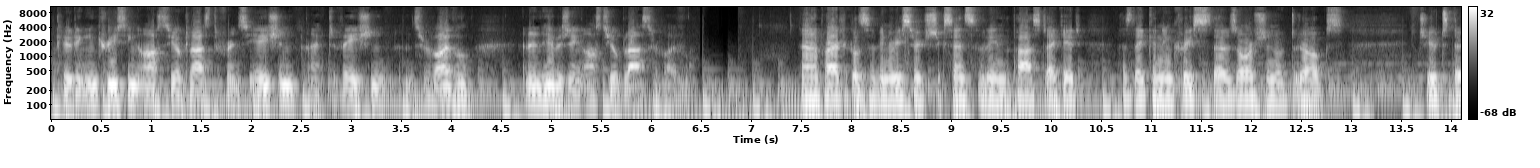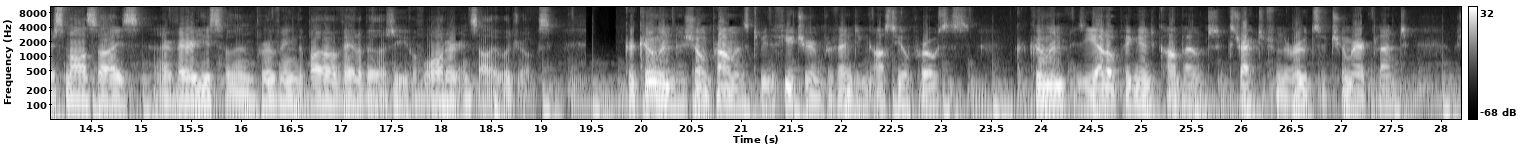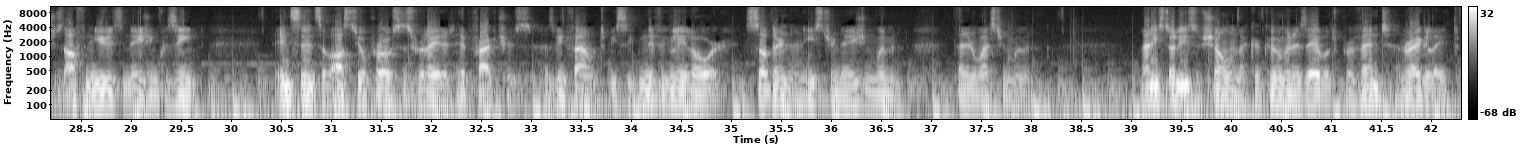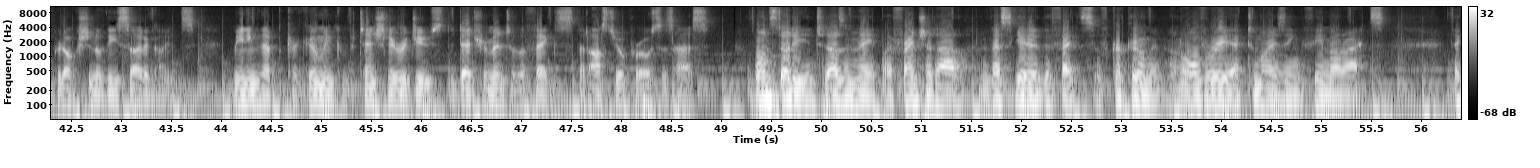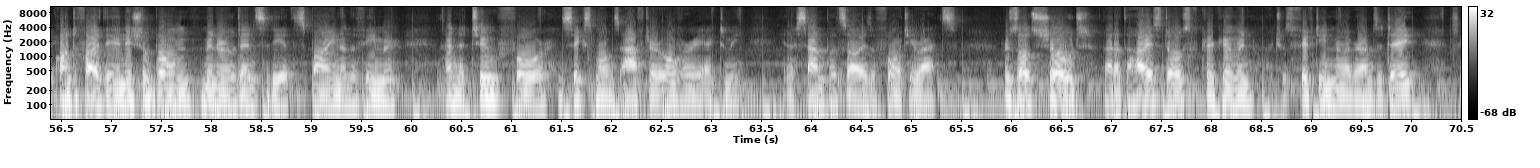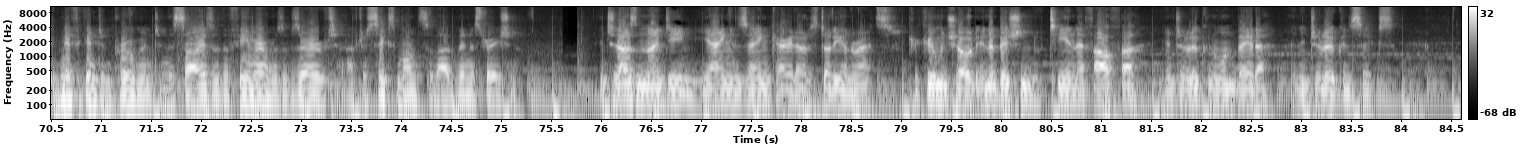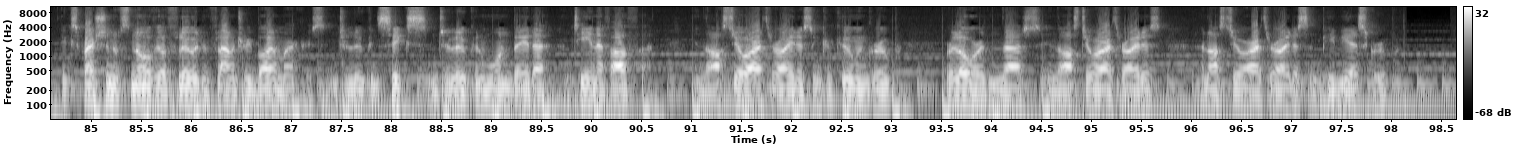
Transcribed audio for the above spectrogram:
including increasing osteoclast differentiation, activation, and survival, and inhibiting osteoblast survival. Nanoparticles have been researched extensively in the past decade as they can increase the absorption of drugs due to their small size and are very useful in improving the bioavailability of water insoluble drugs. Curcumin has shown promise to be the future in preventing osteoporosis. Curcumin is a yellow pigment compound extracted from the roots of turmeric plant, which is often used in Asian cuisine. The incidence of osteoporosis related hip fractures has been found to be significantly lower in southern and eastern Asian women than in western women. Many studies have shown that curcumin is able to prevent and regulate the production of these cytokines, meaning that curcumin can potentially reduce the detrimental effects that osteoporosis has. One study in 2008 by French et al. investigated the effects of curcumin on ovariectomizing female rats. They quantified the initial bone mineral density at the spine and the femur and at 2, 4 and 6 months after ovariectomy in a sample size of 40 rats. Results showed that at the highest dose of curcumin, which was 15 mg a day, significant improvement in the size of the femur was observed after 6 months of administration. In 2019, Yang and Zheng carried out a study on rats. Curcumin showed inhibition of TNF alpha, interleukin 1 beta, and interleukin 6. expression of synovial fluid inflammatory biomarkers, interleukin 6, interleukin 1 beta, and TNF alpha, in the osteoarthritis and curcumin group were lower than that in the osteoarthritis and osteoarthritis and PBS group.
